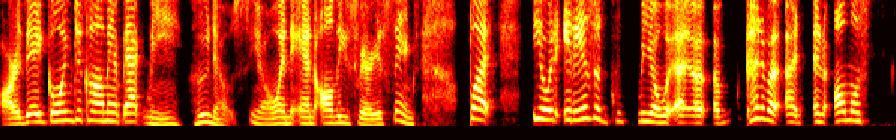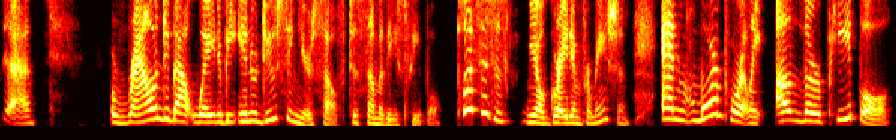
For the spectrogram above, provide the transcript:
Are they going to comment back me? Who knows? You know, and and all these various things. But you know, it, it is a you know a, a, a kind of a, a an almost uh, a roundabout way to be introducing yourself to some of these people. Plus, this is you know great information, and more importantly, other people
